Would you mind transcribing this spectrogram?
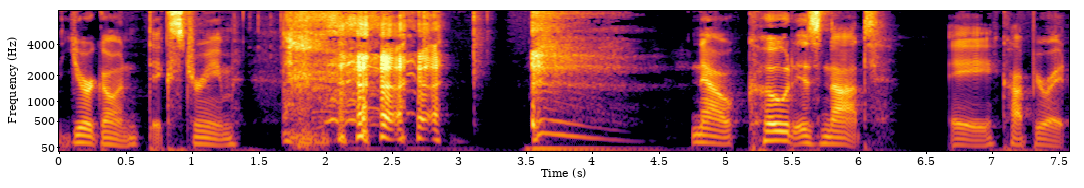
you're going extreme. Now, code is not a copyright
